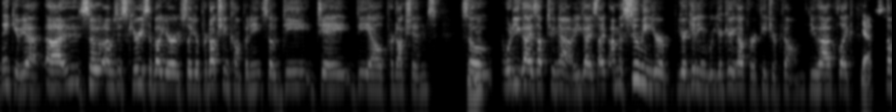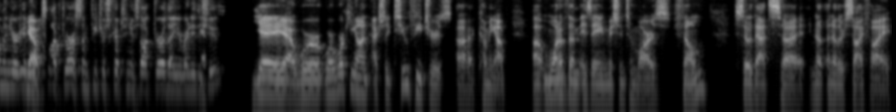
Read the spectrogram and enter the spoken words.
Thank you. Yeah. Uh, so I was just curious about your so your production company, so DJDL Productions. So what are you guys up to now? Are you guys I, I'm assuming you're you're getting you're gearing up for a feature film. Do you have like Yes. some in your in your Yeah. stock drawer, some feature scripts in your sock drawer that you're ready to shoot? Yeah, yeah, yeah. We're we're working on actually two features uh coming up. Uh one of them is a Mission to Mars film. So that's uh another sci-fi,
